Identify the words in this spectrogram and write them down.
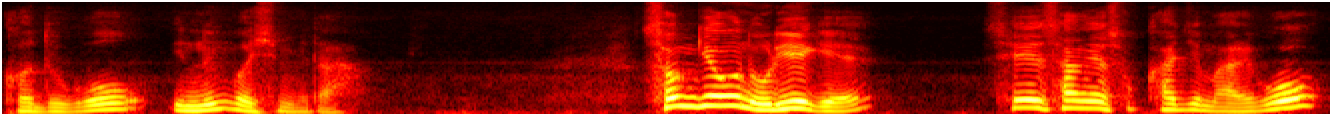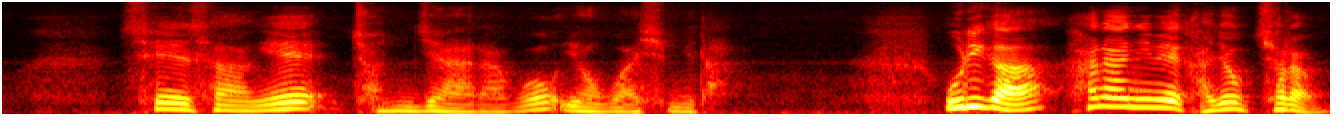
거두고 있는 것입니다. 성경은 우리에게 세상에 속하지 말고 세상에 존재하라고 요구하십니다. 우리가 하나님의 가족처럼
